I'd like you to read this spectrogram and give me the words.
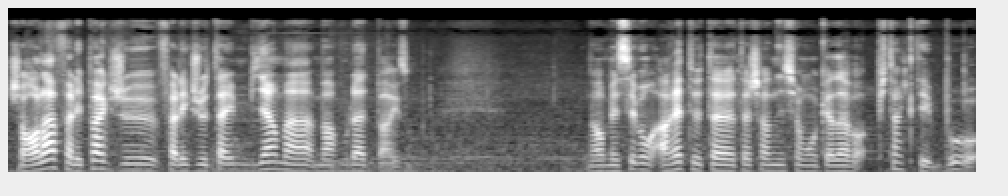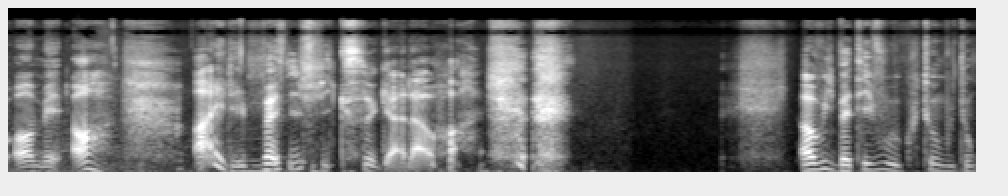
Genre là, fallait pas que je, fallait que je time bien ma, ma roulade par exemple. Non mais c'est bon, arrête t'a- t'acharner sur mon cadavre. Putain que t'es beau. Oh mais oh, ah il est magnifique ce gars là. ah oui, battez-vous au couteau mouton.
